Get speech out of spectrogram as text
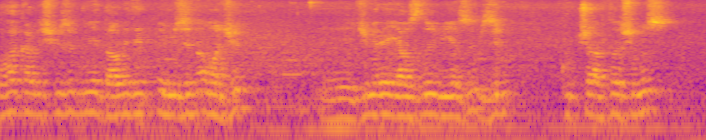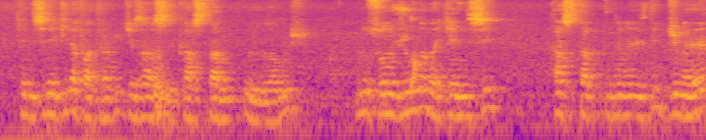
Talha kardeşimizi buraya davet etmemizin amacı e, CİMER'e yazdığı bir yazı bizim hukukçu arkadaşımız kendisine iki defa trafik cezası kastan uygulamış. Bunun sonucunda da kendisi kas taktığını belirtip CİMER'e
